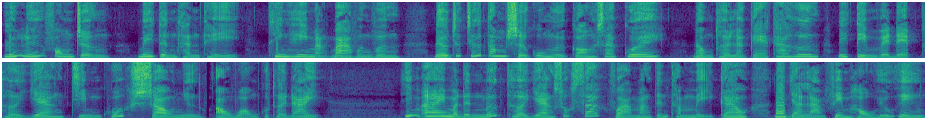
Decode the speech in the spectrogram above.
Luyến Luyến Phong Trừng, Bi Tình Thành Thị, Thiên Hy Mạng Ba vân vân đều chất chứa tâm sự của người con xa quê, đồng thời là kẻ tha hương đi tìm vẻ đẹp thời gian chìm khuất sau những ảo vọng của thời đại hiếm ai mà định mức thời gian xuất sắc và mang tính thẩm mỹ cao như nhà làm phim Hậu Hiếu Hiền.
